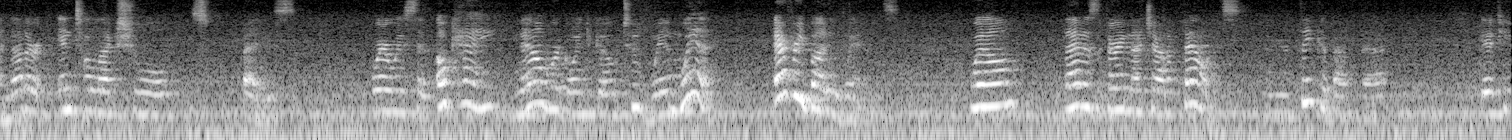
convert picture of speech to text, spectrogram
another intellectual space where we said, okay, now we're going to go to win-win. Everybody wins. Well, that is very much out of balance. When you think about that, if you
